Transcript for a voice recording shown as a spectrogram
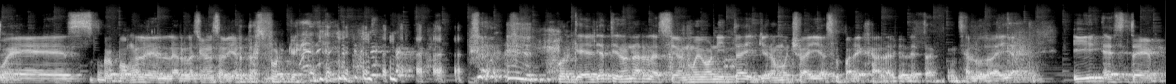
pues propóngale las relaciones abiertas porque, porque él ya tiene una relación muy bonita y quiero mucho ahí a su pareja, la Violeta. Un saludo a ella. Y este,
